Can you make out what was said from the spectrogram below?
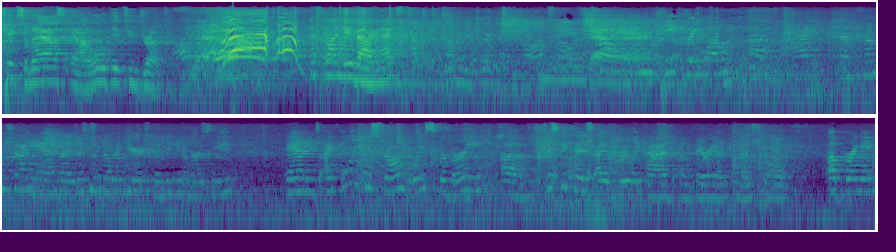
kick some ass, and I won't get too drunk. That's Ron Neubauer. Next. Kate Greenwell. Um, I am from Cheyenne, but I just moved over here to go to the university. And I feel like I'm a strong voice for Bernie, um, just because I've really had a very unconventional upbringing.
